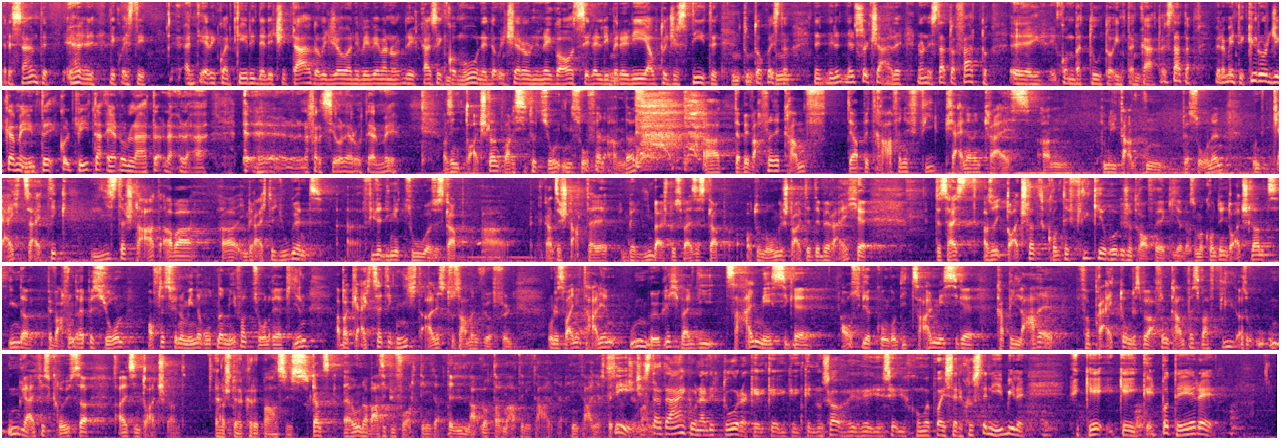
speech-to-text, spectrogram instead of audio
interessante eh, di questi antichi quartieri delle città dove i giovani vivevano in case in comune, dove c'erano i negozi, le librerie autogestite, tutto questo nel, nel sociale non è stato affatto eh, combattuto, intaccato, è stata veramente chirurgicamente colpita e annullata la, la, äh, la frazione Roterme. Also in Deutschland war die Situation insofern anders. Äh, der bewaffnete Kampf, der betraf einen viel kleineren Kreis an militanten Personen und gleichzeitig ließ der Staat aber äh, im Bereich der Jugend äh, viele Dinge zu. Also es gab ganze Stadtteile, in Berlin beispielsweise, es gab autonom gestaltete Bereiche. Das heißt, also Deutschland konnte viel chirurgischer darauf reagieren. Also man konnte in Deutschland in der bewaffneten Repression auf das Phänomen der Roten Armee-Fraktion reagieren, aber gleichzeitig nicht alles zusammenwürfeln. Und es war in Italien unmöglich, weil die zahlenmäßige Auswirkung und die zahlenmäßige kapillare Verbreitung des bewaffneten Kampfes war viel, also um ungleiches größer als in Deutschland. Eine stärkere Basis. Ganz, eh, una base più forte in Italia, della lotta armata in Italia. In Italia sì, c'è stata anche una lettura che, che, che, che non so eh, se, come può essere sostenibile, che, che il potere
